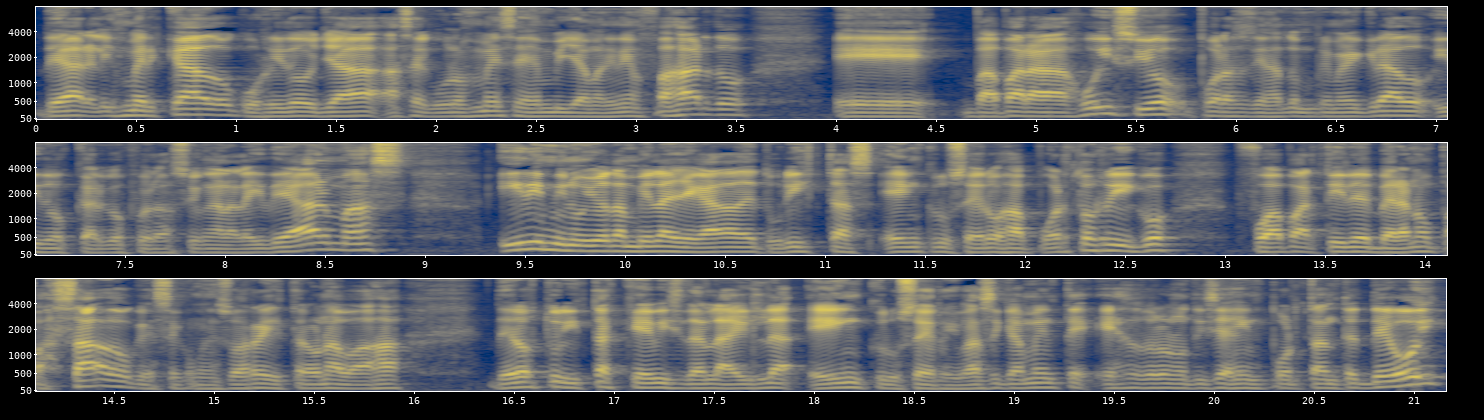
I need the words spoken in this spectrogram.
de Arelis Mercado, ocurrido ya hace algunos meses en Villamarina, en Fajardo, eh, va para juicio por asesinato en primer grado y dos cargos por violación a la ley de armas y disminuyó también la llegada de turistas en cruceros a Puerto Rico. Fue a partir del verano pasado que se comenzó a registrar una baja de los turistas que visitan la isla en crucero. Y básicamente esas son las noticias importantes de hoy.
